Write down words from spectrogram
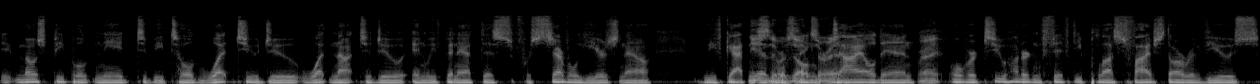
it, most people need to be told what to do, what not to do, and we've been at this for several years now. We've got this Yeah, the whole results thing in. dialed in. Right. Over 250 plus five star reviews.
